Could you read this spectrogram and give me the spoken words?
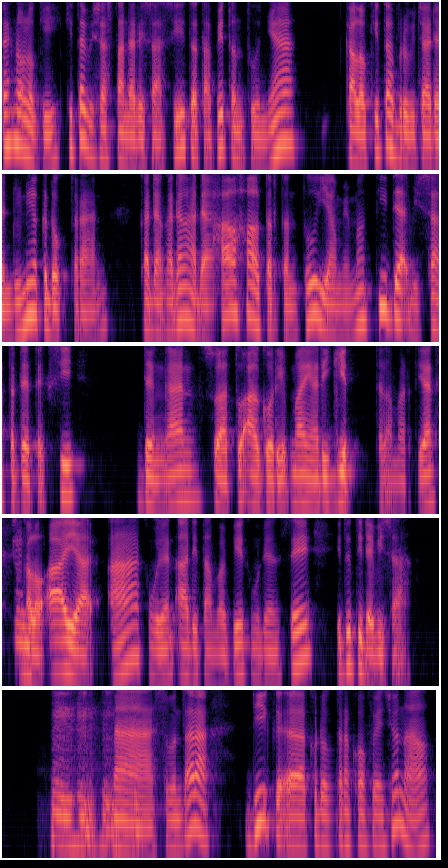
teknologi, kita bisa standarisasi, tetapi tentunya kalau kita berbicara dengan dunia kedokteran, kadang-kadang ada hal-hal tertentu yang memang tidak bisa terdeteksi dengan suatu algoritma yang rigid. Dalam artian, hmm. kalau A ya A, kemudian A ditambah B, kemudian C, itu tidak bisa. Hmm, hmm, hmm. Nah, sementara di uh, kedokteran konvensional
